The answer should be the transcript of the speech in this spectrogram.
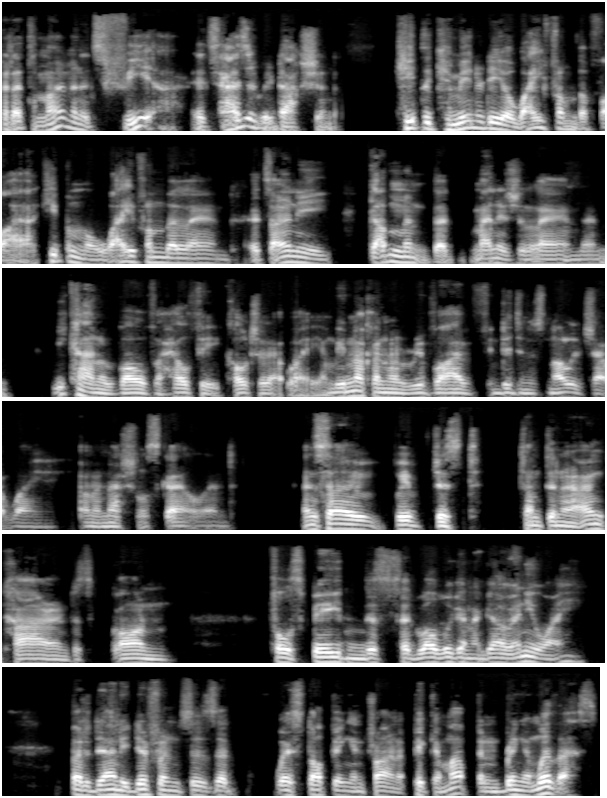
But at the moment, it's fear, it's hazard reduction. Keep the community away from the fire, keep them away from the land. It's only government that manage the land. And you can't evolve a healthy culture that way. And we're not going to revive indigenous knowledge that way on a national scale. And, and so we've just jumped in our own car and just gone full speed and just said, well, we're going to go anyway. But the only difference is that we're stopping and trying to pick them up and bring them with us.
